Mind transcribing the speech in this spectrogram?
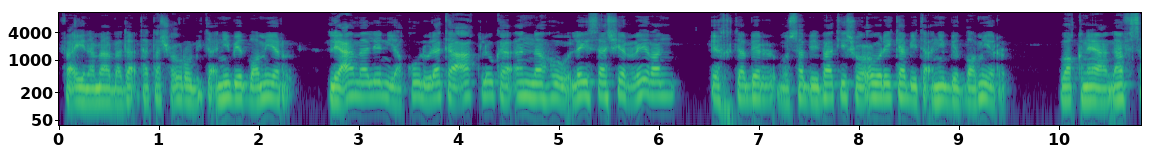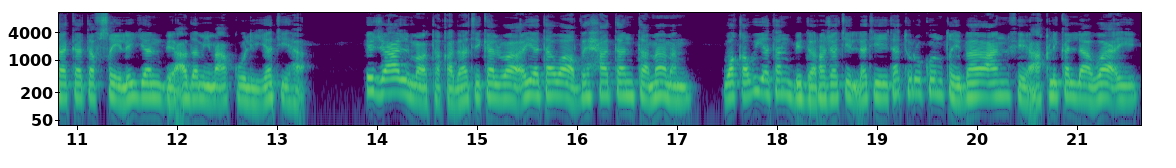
فأينما بدأت تشعر بتأنيب الضمير لعمل يقول لك عقلك أنه ليس شريرا اختبر مسببات شعورك بتأنيب الضمير واقنع نفسك تفصيليا بعدم معقوليتها. اجعل معتقداتك الواعية واضحة تماما وقوية بدرجة التي تترك انطباعا في عقلك اللاواعي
